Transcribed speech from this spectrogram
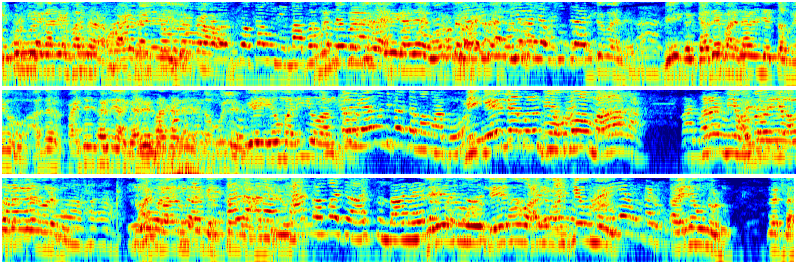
ఇప్పుడు కూడా గదే. పైసలు చేస్తాం మేము. అందరు పైసలు గదే పైసలు ఏ మరి మాకు? మీకేం లేకపోతే మేము ఉన్నామమ్మా? లేదు లేదు ఆయన ఉన్నాడు. ఆయనే ఉన్నాడు. అట్లా.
